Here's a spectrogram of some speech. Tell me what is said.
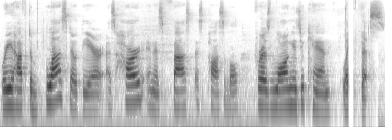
where you have to blast out the air as hard and as fast as possible for as long as you can, like this.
